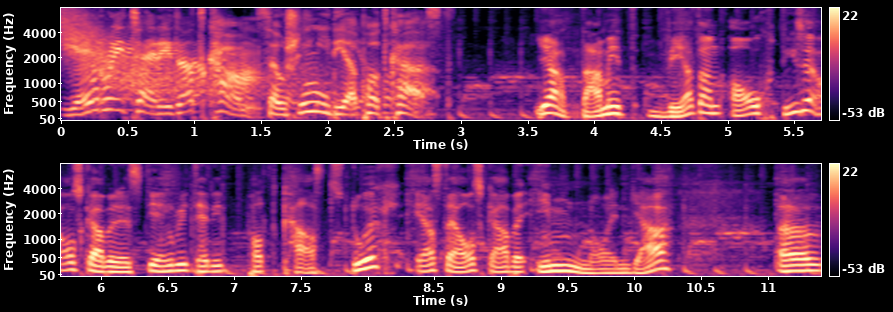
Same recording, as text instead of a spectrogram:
YangryTeddy.com Social Media Podcast. Ja, damit wäre dann auch diese Ausgabe des The Angry Teddy Podcasts durch. Erste Ausgabe im neuen Jahr. Äh,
